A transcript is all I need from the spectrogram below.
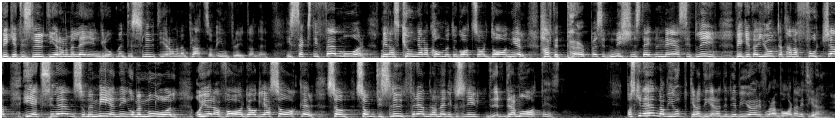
Vilket till slut ger honom en lejongrop, men till slut ger honom en plats av inflytande. I 65 år, medan kungar har kommit och gått, så har Daniel haft ett purpose, ett mission statement med sitt liv. Vilket har gjort att han har fortsatt i excellens och med mening och med mål och göra vardagliga saker som, som till slut förändrar människors liv dramatiskt. Vad skulle hända om vi uppgraderade det vi gör i vår vardag lite grann?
